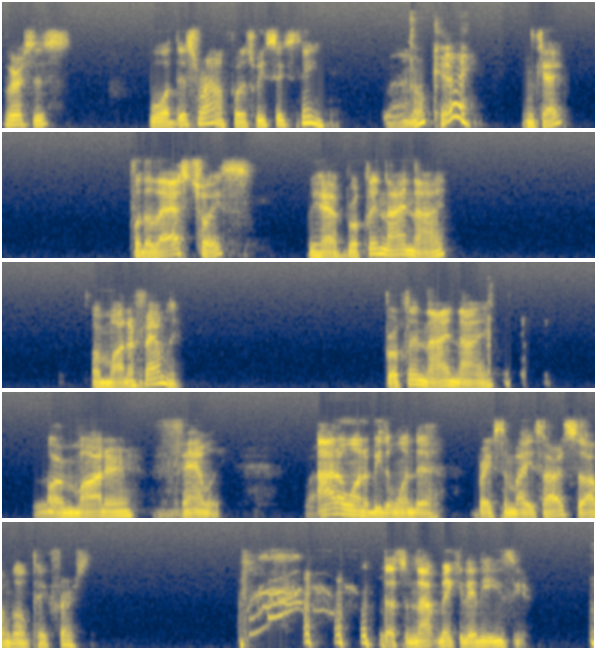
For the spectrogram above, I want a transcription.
versus for this round for the Sweet 16. Wow. Okay. Okay. For the last choice, we have Brooklyn Nine-Nine or Modern Family. Brooklyn Nine-Nine or Modern Family. Wow. I don't want to be the one to break somebody's heart, so I'm going to pick first. Does not make it any easier.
